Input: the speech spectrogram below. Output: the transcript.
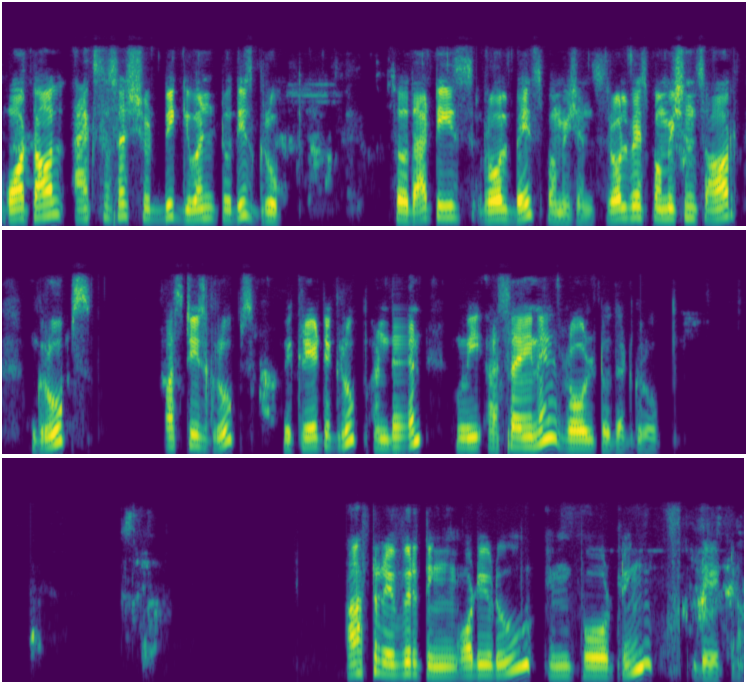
what all accesses should be given to this group. So that is role-based permissions. Role-based permissions are groups. First is groups. We create a group and then we assign a role to that group. After everything, what do you do? Importing data.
